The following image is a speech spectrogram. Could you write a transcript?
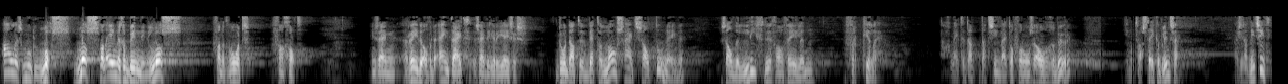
Alles moet los, los van enige binding, los van het woord van God. In zijn reden over de eindtijd zei de Heer Jezus, doordat de wetteloosheid zal toenemen, zal de liefde van velen verkillen. Nou gemeente, dat, dat zien wij toch voor onze ogen gebeuren. Je moet wel stekenblind zijn. Als je dat niet ziet.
